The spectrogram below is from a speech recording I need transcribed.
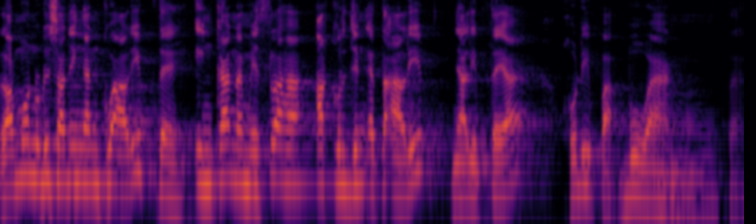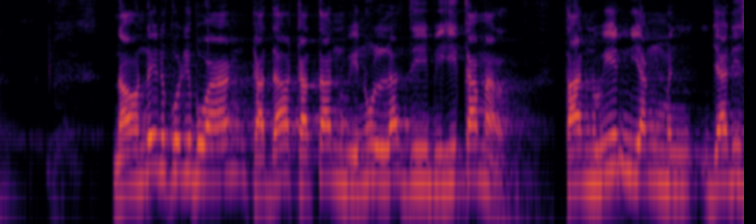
lamun nudi saningan ku alif teh ingkana mislaha akur jeung eta alif nyalip teh ya hudipa buang naon deui nu dibuang? Kadal katan winul ladzi bihi kamal. Tanwin yang menjadi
